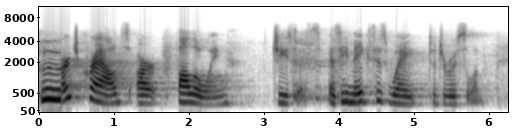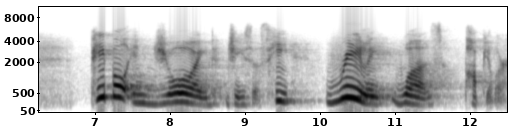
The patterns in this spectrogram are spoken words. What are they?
who large crowds are following Jesus as he makes his way to Jerusalem. People enjoyed Jesus. He really was popular.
